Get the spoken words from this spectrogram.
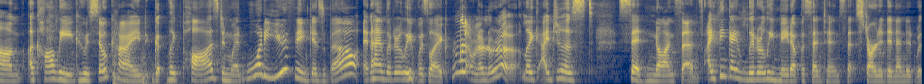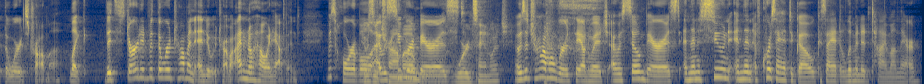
um, a colleague who was so kind, like paused and went, "What do you think, Isabel?" And I literally was like, like I just said nonsense. I think I literally made up a sentence that started and ended with the words trauma. Like that started with the word trauma and ended with trauma. I don't know how it happened. It was horrible. It was I was super embarrassed. Word sandwich. It was a trauma word sandwich. I was so embarrassed. And then as soon, and then of course I had to go because I had a limited time on there.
